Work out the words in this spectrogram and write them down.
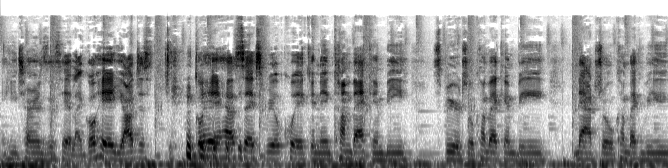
and he turns his head like go ahead y'all just go ahead have sex real quick and then come back and be spiritual come back and be natural come back and be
